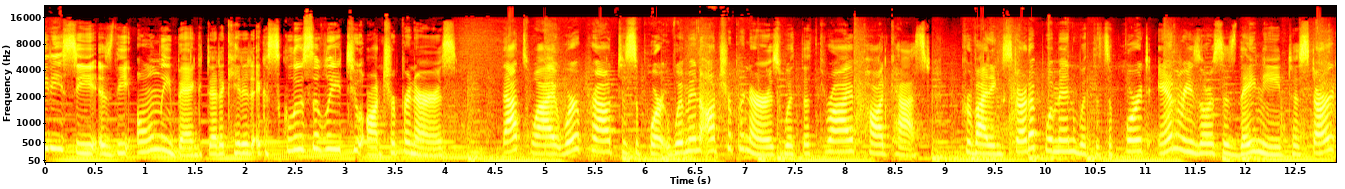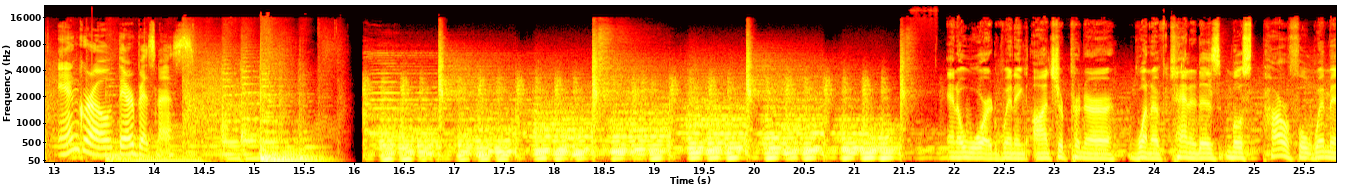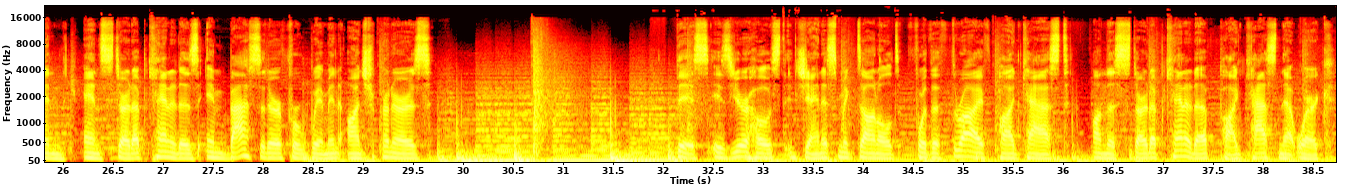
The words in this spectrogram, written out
BDC is the only bank dedicated exclusively to entrepreneurs. That's why we're proud to support women entrepreneurs with the Thrive podcast, providing startup women with the support and resources they need to start and grow their business. An award winning entrepreneur, one of Canada's most powerful women, and Startup Canada's ambassador for women entrepreneurs. This is your host, Janice McDonald, for the Thrive podcast on the Startup Canada Podcast Network.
